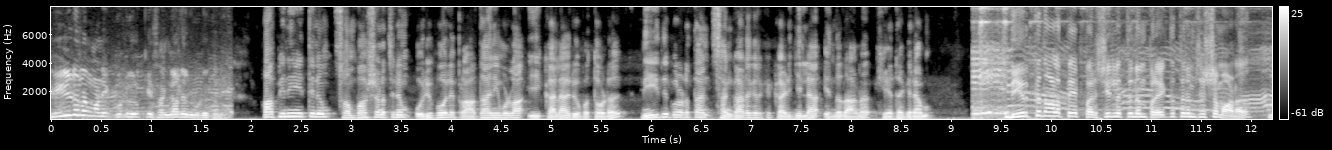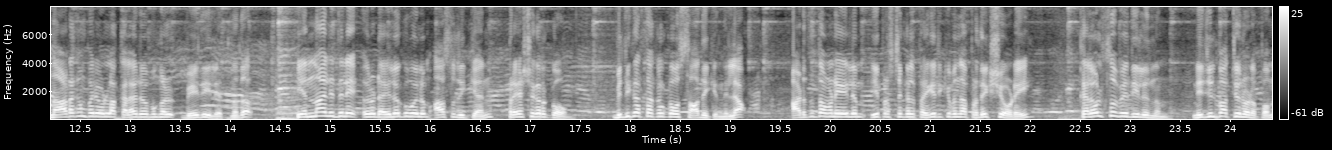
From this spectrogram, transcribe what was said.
പീഡനമാണ് ഈ കുട്ടികൾക്ക് ഈ സംഘാടകർ കൊടുക്കുന്നത്. അഭിനയത്തിനും സംഭാഷണത്തിനും ഒരുപോലെ പ്രാധാന്യമുള്ള ഈ കലാരൂപത്തോട് നീതി പുലർത്താൻ സംഘാടകർക്ക് കഴിഞ്ഞില്ല എന്നതാണ് ഖേദകരം. ദീർഘനാളത്തെ പരിശീലനത്തിനും പ്രയത്നത്തിനും ശേഷമാണ് നാടകം പോലെയുള്ള കലാരൂപങ്ങൾ വേദിയിലെത്തുന്നത്. എന്നാൽ ഇതിലെ ഒരു ഡയലോഗ് പോലും ആസ്വദിക്കാൻ പ്രേക്ഷകർക്കോ വിധികർത്താക്കൾക്കോ സാധിക്കുന്നില്ല. അടുത്ത തവണയിലും ഈ പ്രശ്നങ്ങൾ പരിഹരിക്കുമെന്ന പ്രതീക്ഷയോടെ കലോത്സവ വേദിയിൽ നിന്നും നിജിൽ ബാത്യുവിനോടൊപ്പം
